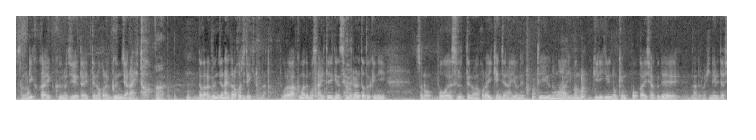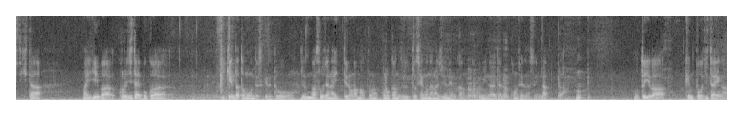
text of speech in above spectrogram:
その陸海空の自衛隊っていうのはこれは軍じゃないと、だから軍じゃないから保持できるんだと。これはあくまでも最低限攻められた時にその防衛するっていうのはこれは違憲じゃないよねっていうのが今のギリギリの憲法解釈でなんだろうひねり出してきたまあ、言えばこれ自体僕は違憲だと思うんですけれどでもまあそうじゃないっていうのが、まあ、このこの間ずっと戦後70年間国民の間のコンセンサスになった、うん、もっと言えば憲法自体が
